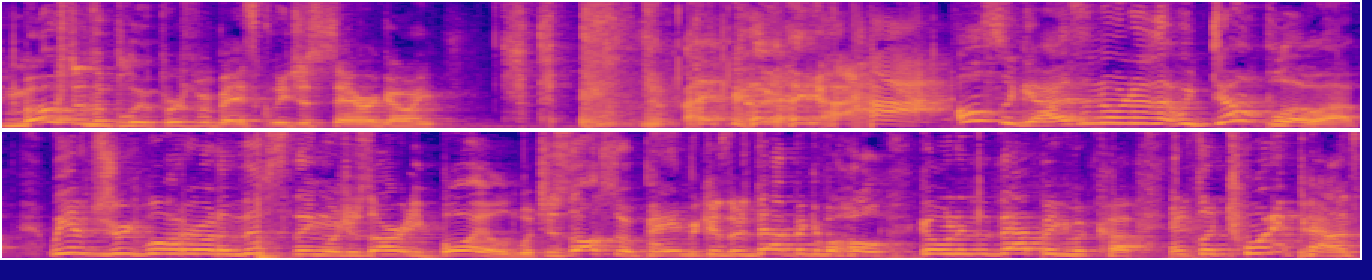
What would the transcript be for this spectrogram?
Most of the bloopers were basically just Sarah going. also, guys, in order that we don't blow up, we have to drink water out of this thing, which is already boiled, which is also a pain because there's that big of a hole going into that big of a cup, and it's like 20 pounds,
